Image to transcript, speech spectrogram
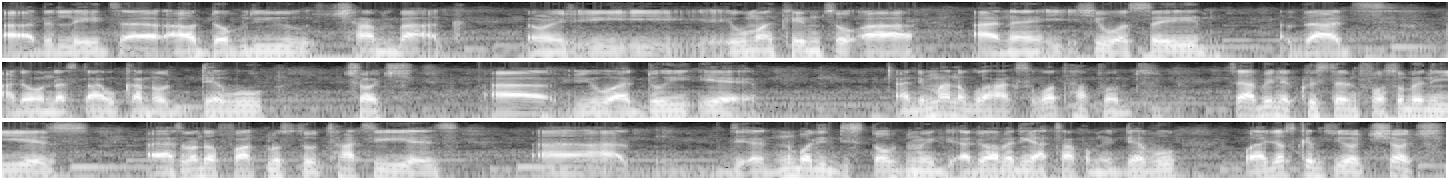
uh, the late uh, R.W. Chambag. a woman came to her and uh, she was saying that I don't understand what kind of devil church uh, you are doing here. And the man of God asked, What happened? Say, I've been a Christian for so many years. Uh, as a matter of fact, close to 30 years. Uh, the, nobody disturbed me. I don't have any attack from the devil. But I just came to your church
